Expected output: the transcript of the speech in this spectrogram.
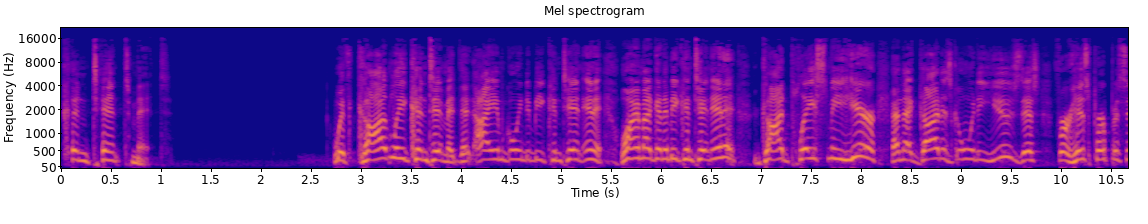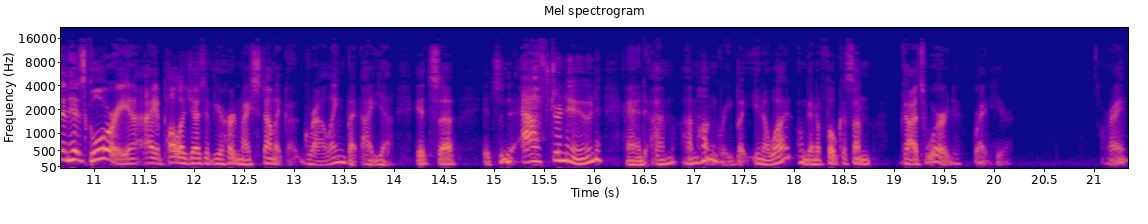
contentment. With godly contentment, that I am going to be content in it. Why am I going to be content in it? God placed me here, and that God is going to use this for His purpose and His glory. And I apologize if you heard my stomach growling, but uh, yeah, it's uh, it's an afternoon, and I'm I'm hungry. But you know what? I'm going to focus on God's word right here. All right.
